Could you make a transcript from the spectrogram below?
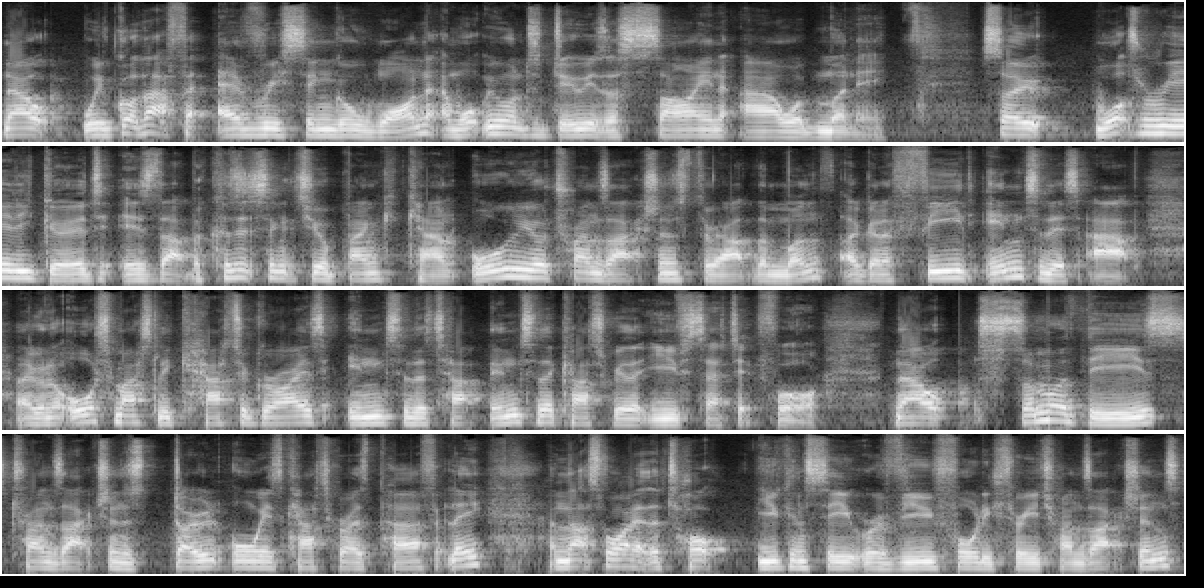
Now, we've got that for every single one. And what we want to do is assign our money. So What's really good is that because it's linked to your bank account, all your transactions throughout the month are going to feed into this app and are going to automatically categorize into the into the category that you've set it for. Now, some of these transactions don't always categorize perfectly, and that's why at the top you can see review 43 transactions.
